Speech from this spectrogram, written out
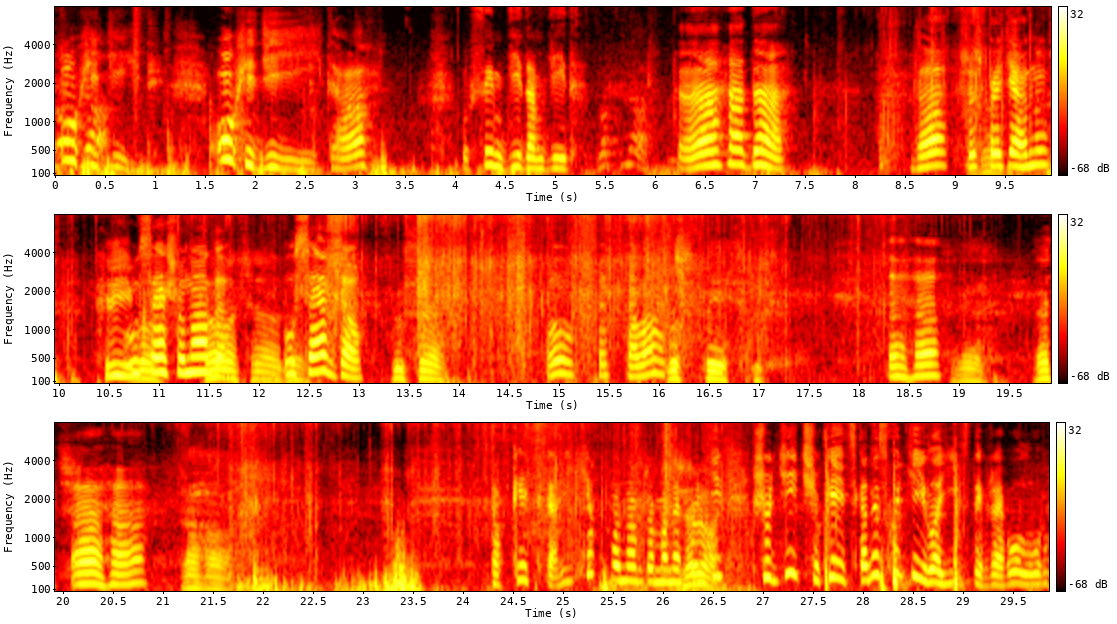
Ох і дід. Ох і дід, а. Усім дідам дід. Ага, да. Да, щось притягнув. Хліба. Усе, що треба. Усе взяв. Усе. О, це салат. По списку. Ага, Е, Бач? ага. Ага. Так, кицька, як вона вже мене що дід, що дід, що кицька, не схотіла їсти вже голову.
